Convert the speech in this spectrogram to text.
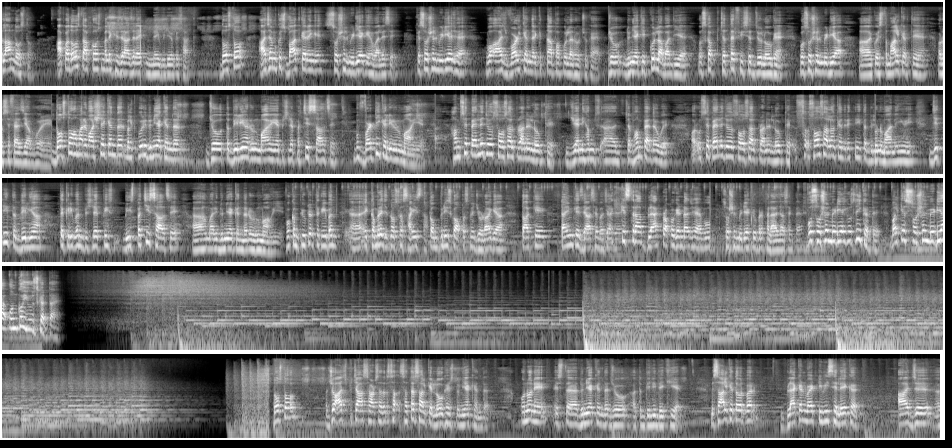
सलाम दोस्तों। आपका दोस्त आपका होस्ट मलिक हिजर हाजिर है एक नई वीडियो के साथ। दोस्तों, आज हम कुछ बात करेंगे सोशल मीडिया के हवाले से कि सोशल मीडिया जो है, वो आज वर्ल्ड के अंदर कितना पॉपुलर हो चुका है। जो दुनिया की कुल आबादी है, उसका पचहत्तर फ़ीसद जो लोग हैं, वो सोशल मीडिया को इस्तेमाल करते हैं और उससे फैज़याब हो रहे हैं। दोस्तों, हमारे माशरे के अंदर, बल्कि पूरी दुनिया के अंदर जो तब्दीलियाँ रुनमा हुई हैं पिछले 25 साल से, वो वर्टिकली रुनमा हुई हैं। हमसे पहले जो सौ साल पुराने लोग थे यानी हम जब हम पैदा हुए और उससे पहले जो सौ साल पुराने लोग थे सौ सालों के अंदर इतनी तब्दीली नुमा नहीं हुई जितनी तब्दीलियाँ तकरीबन पिछले बीस पच्चीस साल से आ, हमारी दुनिया के अंदर रुनुमा हुई है। वो कंप्यूटर तकरीबन एक कमरे जितना उसका साइज़ था कंपनीज़ को आपस में जोड़ा गया ताकि टाइम के ज़्यादा से बचा जाए। किस तरह ब्लैक प्रोपोगेंडा जो है वो सोशल मीडिया के ऊपर फैलाया जा सकता है? वो सोशल मीडिया यूज़ नहीं करते बल्कि सोशल मीडिया उनको यूज़ करता है। दोस्तों, जो आज पचास, साठ, सत्तर सत्तर साल के लोग हैं इस दुनिया के अंदर, उन्होंने इस दुनिया के अंदर जो तब्दीली देखी है। मिसाल के तौर पर, ब्लैक एंड वाइट टीवी से लेकर आज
